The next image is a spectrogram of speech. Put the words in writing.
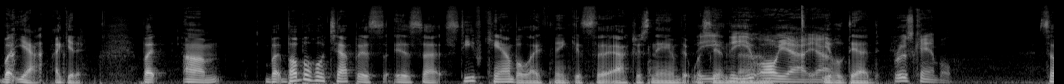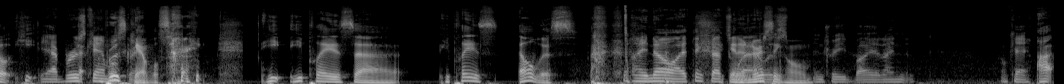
But yeah, I get it. But um, but Bubba Hotep is is uh, Steve Campbell. I think is the actor's name that was The, in the uh, oh yeah yeah Evil Dead. Bruce Campbell. So he Yeah, Bruce Campbell. Bruce great. Campbell. Sorry, he he plays uh, he plays Elvis. I know. I think that's In a nursing home. Intrigued by it. I okay. I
